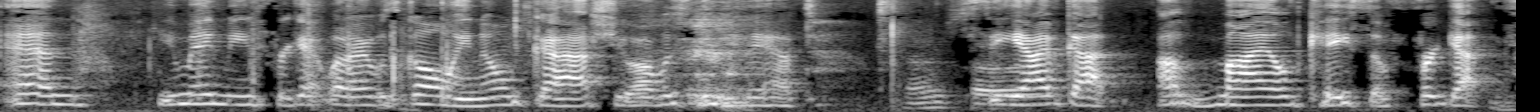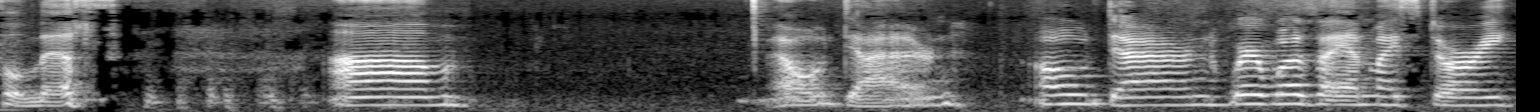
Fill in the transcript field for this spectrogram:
And you made me forget what I was going. Oh gosh, you always do that. See, I've got a mild case of forgetfulness. um, oh darn. Oh darn. Where was I in my story?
